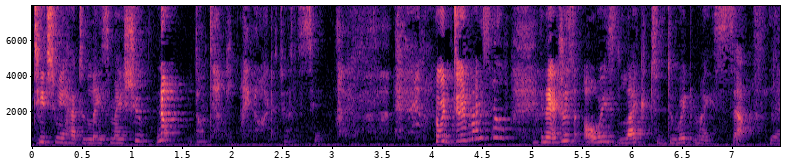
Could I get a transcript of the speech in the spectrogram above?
teach me how to lace my shoe. No, don't tell me. I know how to do this. I would do it myself. And I just always like to do it myself. Yes.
